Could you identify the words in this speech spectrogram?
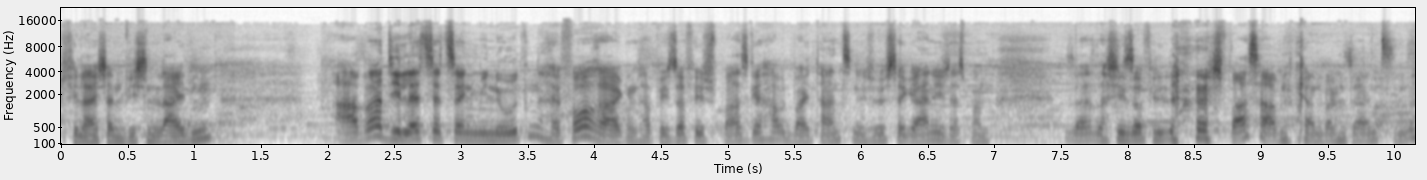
vielleicht ein bisschen leiden. Aber die letzten 10 Minuten, hervorragend, habe ich so viel Spaß gehabt beim Tanzen. Ich wüsste gar nicht, dass, man, dass ich so viel Spaß haben kann beim Tanzen.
